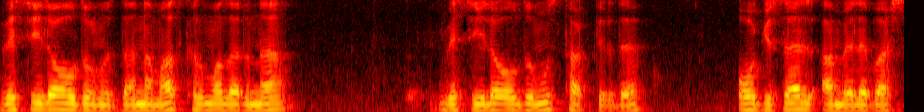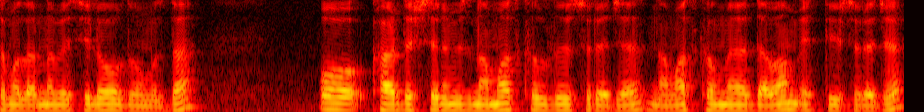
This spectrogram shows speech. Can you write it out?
vesile olduğumuzda namaz kılmalarına vesile olduğumuz takdirde o güzel amele başlamalarına vesile olduğumuzda o kardeşlerimiz namaz kıldığı sürece, namaz kılmaya devam ettiği sürece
